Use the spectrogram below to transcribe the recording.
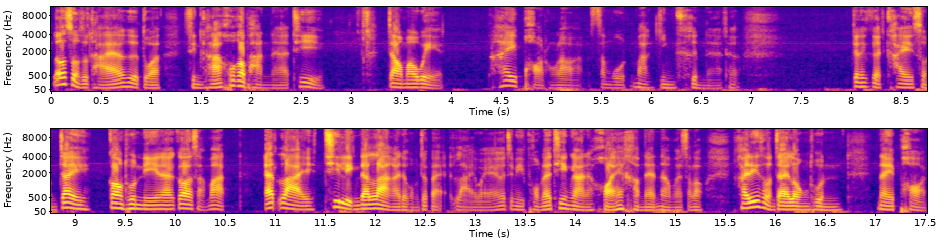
แล้วส่วนสุดท้ายก็คือตัวสินค้าโภคภัณฑ์นะที่จะเอามาเวทให้พอร์ตของเราสมูทมากยิ่งขึ้นนะเธอจะถ้เกิดใครสนใจกองทุนนี้นะก็สามารถ แอดไลน์ที่ลิงก์ด้านล่างเดี๋ยวผมจะแปะไลน์ไว้ก็จะมีผมและทีมงานคอยให้คำแนะนำสำหรับใครที่สนใจลงทุนในพอร์ต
